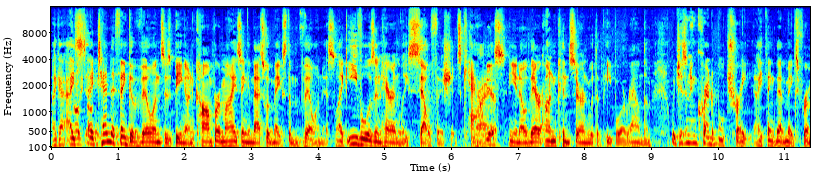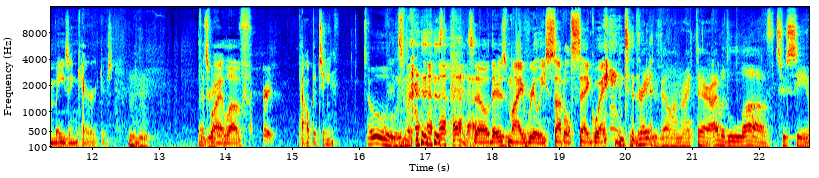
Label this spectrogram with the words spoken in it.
Like I, I, I tend to think of villains as being uncompromising, and that's what makes them villainous. Like evil is inherently selfish; it's callous. You know, they're unconcerned with the people around them, which is an incredible trait. I think that makes for amazing characters. That's why I love. Palpatine. Ooh, So there's my really subtle segue into the great villain right there. I would love to see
